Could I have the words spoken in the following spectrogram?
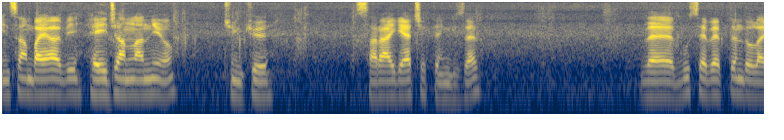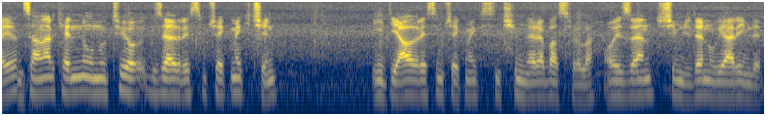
insan bayağı bir heyecanlanıyor. Çünkü saray gerçekten güzel. Ve bu sebepten dolayı insanlar kendini unutuyor güzel resim çekmek için. İdeal resim çekmek için çimlere basıyorlar. O yüzden şimdiden uyarayım dedim.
